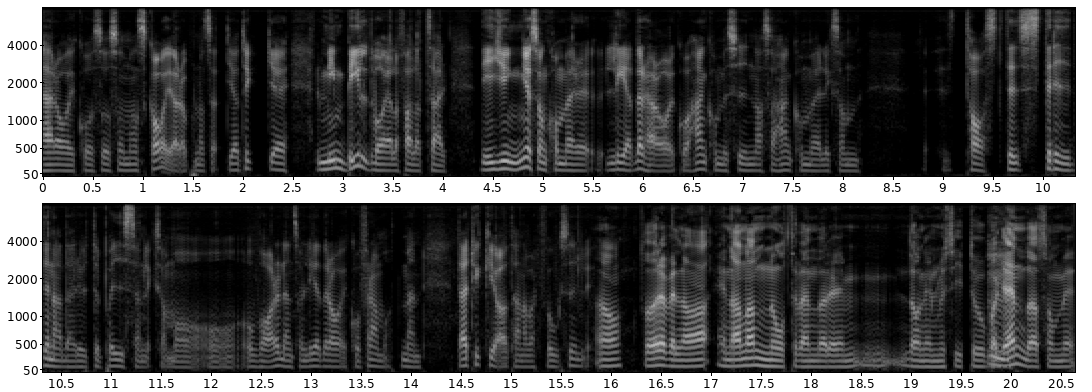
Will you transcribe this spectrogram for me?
det här AIK så som man ska göra på något sätt. Jag tycker, min bild var i alla fall att så här, det är Gynge som kommer leda det här AIK. Han kommer synas och han kommer liksom eh, ta st- striderna där ute på isen liksom och, och, och vara den som leder AIK framåt. Men där tycker jag att han har varit för osynlig. Ja, då är det väl en, en annan återvändare, mm, Daniel Musito Mm. Bagenda, som, eh,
